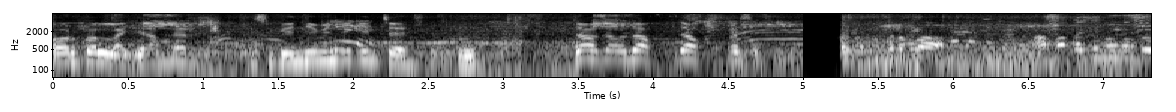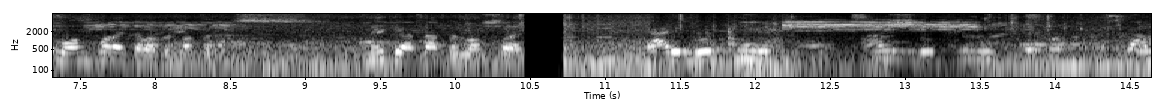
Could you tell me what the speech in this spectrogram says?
অর্কর লাগে আপনার কিছু গেঞ্জি মেঞ্জি কিনছে? আর যাও যাও যাও যাও আচ্ছা। আপাতত কিন্তু লং করাইতে পারবেন বাচ্চা নাকি আপনার আপনার লং করাই গাড়ি ভর্তি আমি যাব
